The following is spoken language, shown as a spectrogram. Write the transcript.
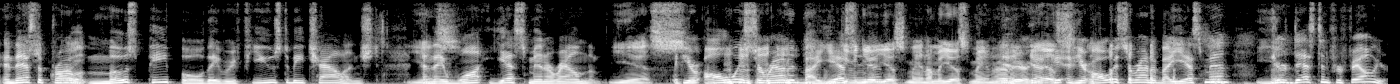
And that's the problem. Most people they refuse to be challenged and they want yes men around them. Yes. If you're always surrounded by yes Giving men, you a yes man. I'm a yes man right here. yeah, yes. if you're always surrounded by yes men, you're destined for failure.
